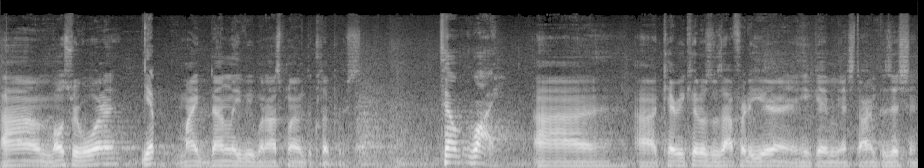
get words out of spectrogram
Um, most rewarding? Yep. Mike Dunleavy when I was playing with the Clippers. Tell why. Uh, uh, Kerry Kittles was out for the year, and he gave me a starting position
